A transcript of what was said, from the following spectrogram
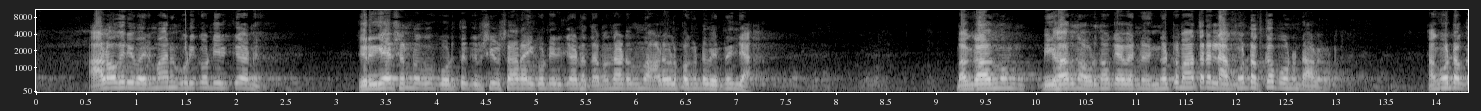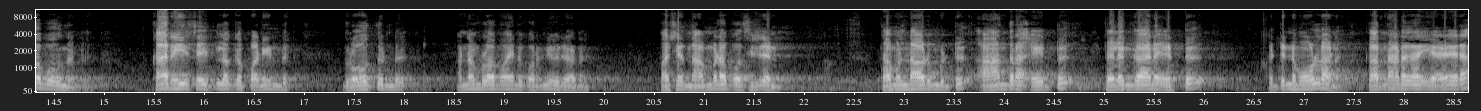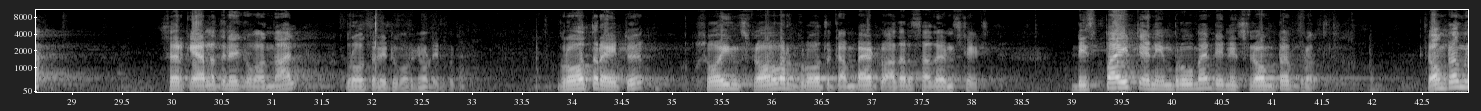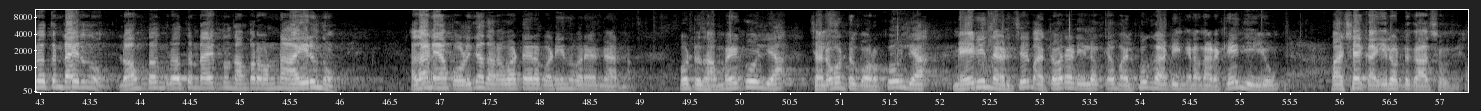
ആളോഹരി വരുമാനം കൂടിക്കൊണ്ടിരിക്കുകയാണ്. ഇറിഗേഷൻ ഒക്കെ കൊടുത്ത് കൃഷി ഉഷാറായിക്കൊണ്ടിരിക്കുകയാണ്. തമിഴ്നാട്ടിൽ നിന്നും ആളുകൾ ഇപ്പം ഇങ്ങോട്ട് വരുന്നില്ല. ബംഗാളിൽ നിന്നും ബീഹാറിൽ നിന്നും അവിടെ നിന്നൊക്കെ വരുന്നത് ഇങ്ങോട്ട് മാത്രമല്ല അങ്ങോട്ടൊക്കെ പോകുന്നുണ്ട് ആളുകൾ. അങ്ങോട്ടൊക്കെ പോകുന്നുണ്ട്. കാരണം ഈ സ്റ്റേറ്റിലൊക്കെ പണിയുണ്ട് ഗ്രോത്ത് ഉണ്ട്. അൺഎംപ്ലോയ്മെന്റ് കുറഞ്ഞു വരികയാണ് പക്ഷെ നമ്മുടെ പൊസിഷൻ തമിഴ്നാടും വിട്ട് ആന്ധ്ര എട്ട് തെലങ്കാന എട്ട് എട്ടിന്റെ മുകളിലാണ്. കർണാടക ഏഴര സർ കേരളത്തിലേക്ക് വന്നാൽ growth rate കുറഞ്ഞുകൊണ്ടിരിക്കുന്നു. Growth rate showing slower growth compared to other southern states despite an improvement in its long term growth long term growth ഉണ്ടായിരുന്നു ലോങ് ടേം ഗ്രോത്ത് ഉണ്ടായിരുന്നു നമ്പർ ഒന്നായിരുന്നു. അതാണ് ഞാൻ പൊളിഞ്ഞ തറവാട്ടേരെ പണി എന്ന് പറയാൻ കാരണം. ഒട്ട് സമ്മതിക്കൂല്ല. ചിലവൊട്ട് കുറക്കൂല്ല. മേരി നടിച്ച് മറ്റോരടിയിലൊക്കെ വലിപ്പം കാട്ടി ഇങ്ങനെ നടക്കുകയും ചെയ്യും. പക്ഷേ കയ്യിലോട്ട് കാശുമില്ല.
